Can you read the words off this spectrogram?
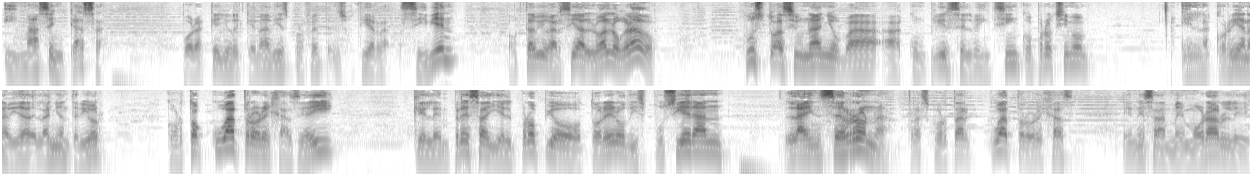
y más en casa, por aquello de que nadie es profeta en su tierra. Si bien Octavio García lo ha logrado. Justo hace un año va a cumplirse el 25 próximo. En la corrida Navidad del año anterior cortó cuatro orejas. De ahí que la empresa y el propio torero dispusieran la encerrona tras cortar cuatro orejas en esa memorable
